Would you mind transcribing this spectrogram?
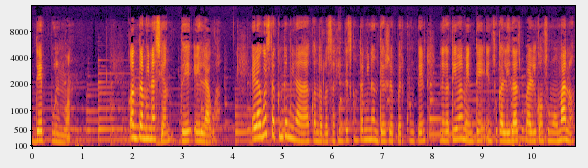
de pulmón. Contaminación del agua. El agua está contaminada cuando los agentes contaminantes repercuten negativamente en su calidad para el consumo humano,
